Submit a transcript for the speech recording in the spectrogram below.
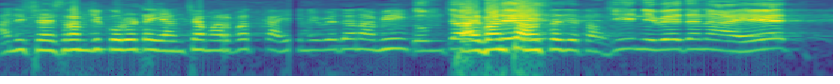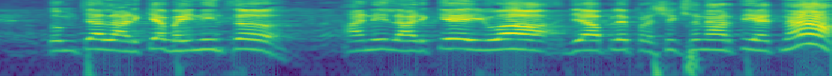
आणि जयश्रामजी कोरोटे यांच्या मार्फत काही निवेदन आम्ही साहेबांच्या हस्ते देत जी निवेदनं आहेत तुमच्या लाडक्या बहिणीचं आणि लाडके युवा जे आपले प्रशिक्षणार्थी आहेत ना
